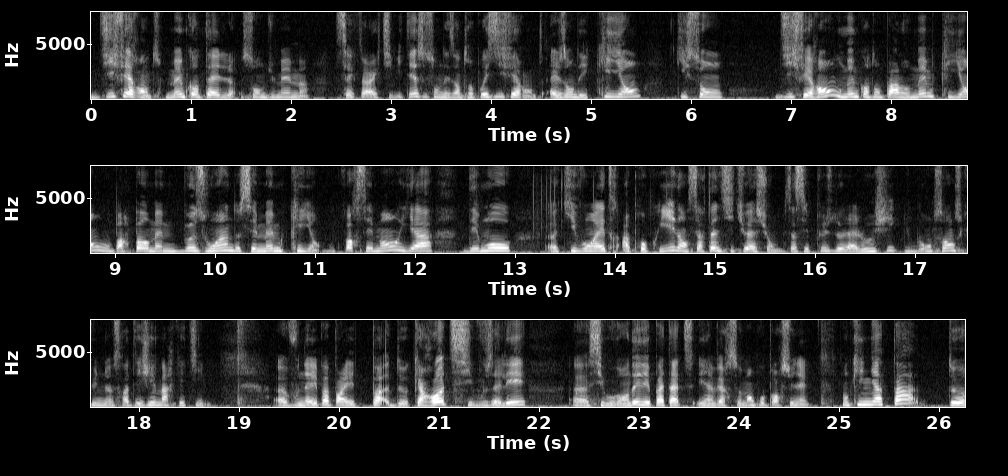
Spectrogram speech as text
différentes. Même quand elles sont du même secteur d'activité, ce sont des entreprises différentes. Elles ont des clients qui sont différents, ou même quand on parle aux mêmes clients, on ne parle pas aux mêmes besoins de ces mêmes clients. Donc forcément, il y a des mots euh, qui vont être appropriés dans certaines situations. Ça, c'est plus de la logique, du bon sens qu'une stratégie marketing. Euh, vous n'allez pas parler de, carottes si vous allez, euh, si vous vendez des patates, et inversement proportionnel. Donc il n'y a pas de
